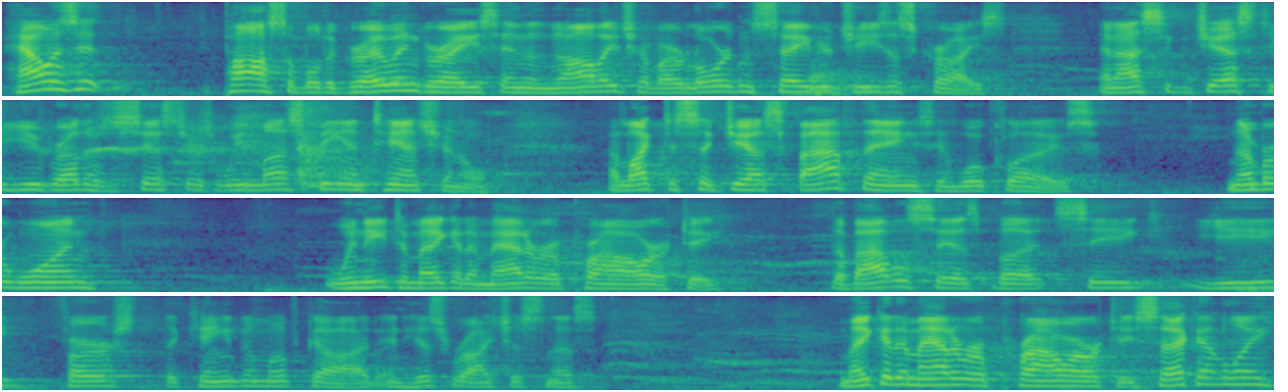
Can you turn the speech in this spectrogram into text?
How is it possible to grow in grace and the knowledge of our Lord and Savior Jesus Christ. And I suggest to you, brothers and sisters, we must be intentional. I'd like to suggest five things and we'll close. Number one, we need to make it a matter of priority. The Bible says, But seek ye first the kingdom of God and his righteousness. Make it a matter of priority. Secondly,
